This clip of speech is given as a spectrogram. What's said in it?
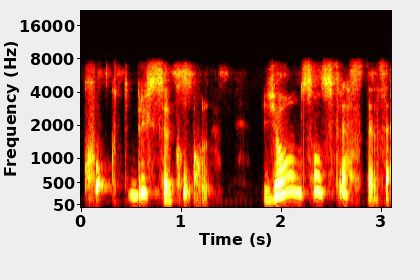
kokt brysselkål, Janssons frestelse,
